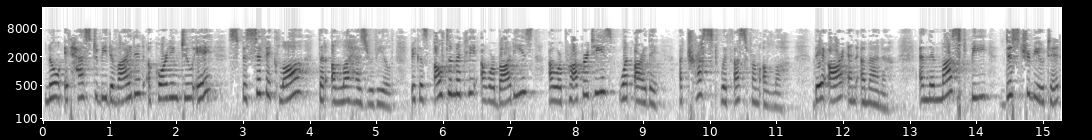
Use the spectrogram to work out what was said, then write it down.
No, it has to be divided according to a specific law that Allah has revealed. Because ultimately our bodies, our properties, what are they? A trust with us from Allah. They are an amana. And they must be distributed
